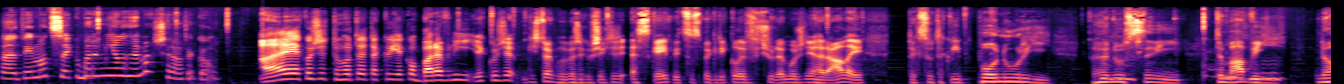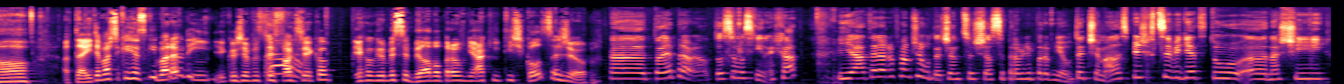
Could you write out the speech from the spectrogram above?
Ale ty moc jako barevný, ale nemáš rád jako. Ale jakože tohoto je takový jako barevný, jakože, když to tak blbě řekl, všechny ty escapy, co jsme kdykoliv všude možně hráli, tak jsou takový ponurý, hnusný, tmavý. No, a tady ty máš taky hezký barevný, jakože prostě Jo. fakt, jako, jako kdyby si byla opravdu v nějaký té školce, že jo? Uh, to je pravda, to se musí nechat. Já teda doufám, že utečem, což asi pravděpodobně utečem, ale spíš chci vidět tu uh, naší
